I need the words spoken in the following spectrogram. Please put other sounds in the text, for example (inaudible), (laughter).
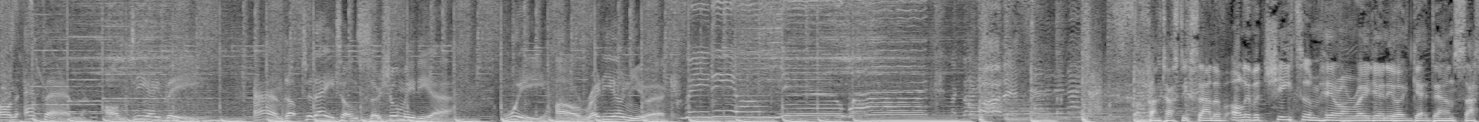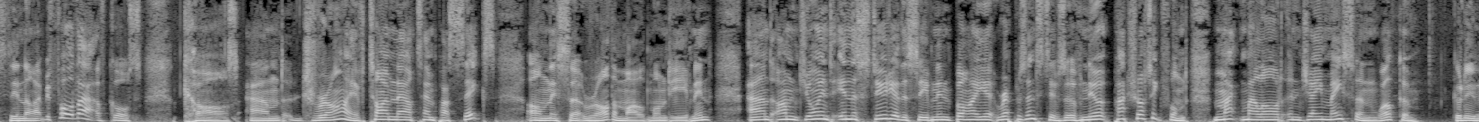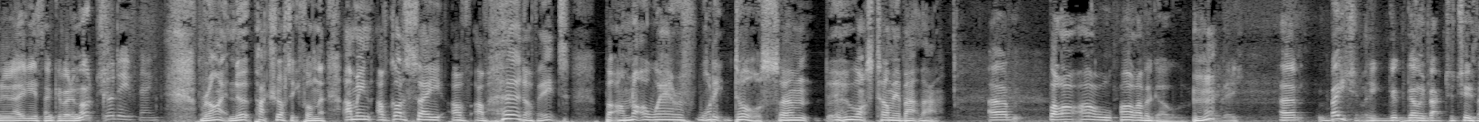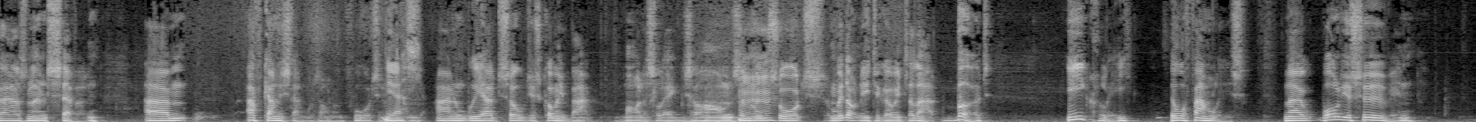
on FM, on DAB, and up to date on social media. We are Radio Newark. Radio Newark. Fantastic sound of Oliver Cheetham here on Radio Newark Get Down Saturday night. Before that, of course, Cars and Drive. Time now 10 past 6 on this uh, rather mild Monday evening. And I'm joined in the studio this evening by uh, representatives of Newark Patriotic Fund, Mac Mallard and Jane Mason. Welcome. Good evening, lady. Thank you very much. Good evening. Right, Newark Patriotic Fund. then. I mean, I've got to say, I've, I've heard of it, but I'm not aware of what it does. Um, who wants to tell me about that? Um, well, I'll, I'll, I'll have a go, lady. Um, basically, g- going back to 2007, um, Afghanistan was on, unfortunately. Yes. And we had soldiers coming back, minus legs, arms, and all sorts, and we don't need to go into that. But equally, there were families. Now, while you're serving,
